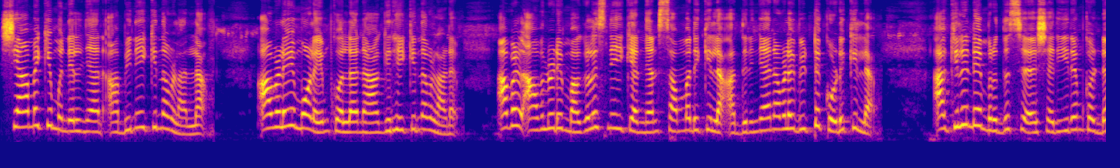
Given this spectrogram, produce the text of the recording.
ശ്യാമയ്ക്ക് മുന്നിൽ ഞാൻ അഭിനയിക്കുന്നവളല്ല. അവളെയും മോളെയും കൊല്ലാൻ ആഗ്രഹിക്കുന്നവളാണ്. അവൾ അവളുടെ മകളെ സ്നേഹിക്കാൻ ഞാൻ സമ്മതിക്കില്ല. അതിന് ഞാൻ അവളെ വിട്ടു കൊടുക്കില്ല അഖിലിന്റെ മൃദു ശരീരം കൊണ്ട്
